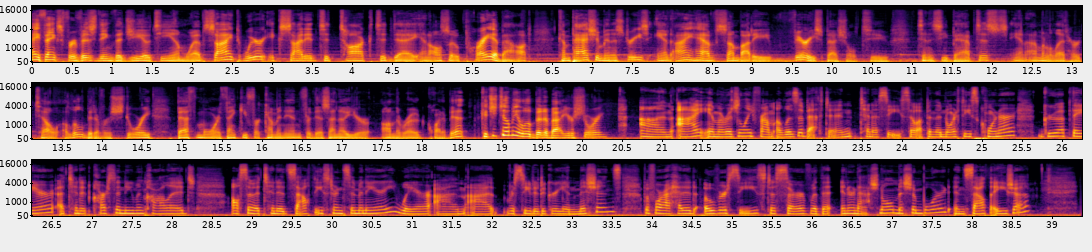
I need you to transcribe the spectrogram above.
Hey, thanks for visiting the GOTM website. We're excited to talk today and also pray about Compassion Ministries. And I have somebody very special to Tennessee Baptists, and I'm going to let her tell a little bit of her story. Beth Moore, thank you for coming in for this. I know you're on the road quite a bit. Could you tell me a little bit about your story? Um, I am originally from Elizabethton, Tennessee, so up in the northeast corner. Grew up there, attended Carson Newman College, also attended Southeastern Seminary, where um, I received a degree in missions before I headed overseas to serve with the International Mission Board in South Asia.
